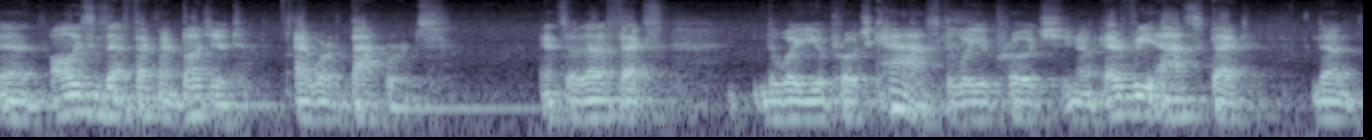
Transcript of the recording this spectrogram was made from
uh, all these things that affect my budget, I work backwards, and so that affects the way you approach cast, the way you approach, you know, every aspect, the,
